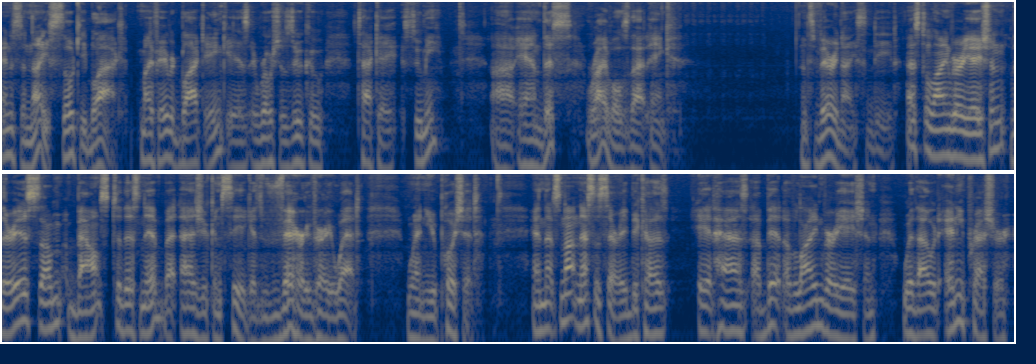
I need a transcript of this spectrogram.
And it's a nice silky black. My favorite black ink is Iroshizuku Takesumi, uh, and this rivals that ink. It's very nice indeed. As to line variation, there is some bounce to this nib, but as you can see, it gets very, very wet when you push it. And that's not necessary because it has a bit of line variation without any pressure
